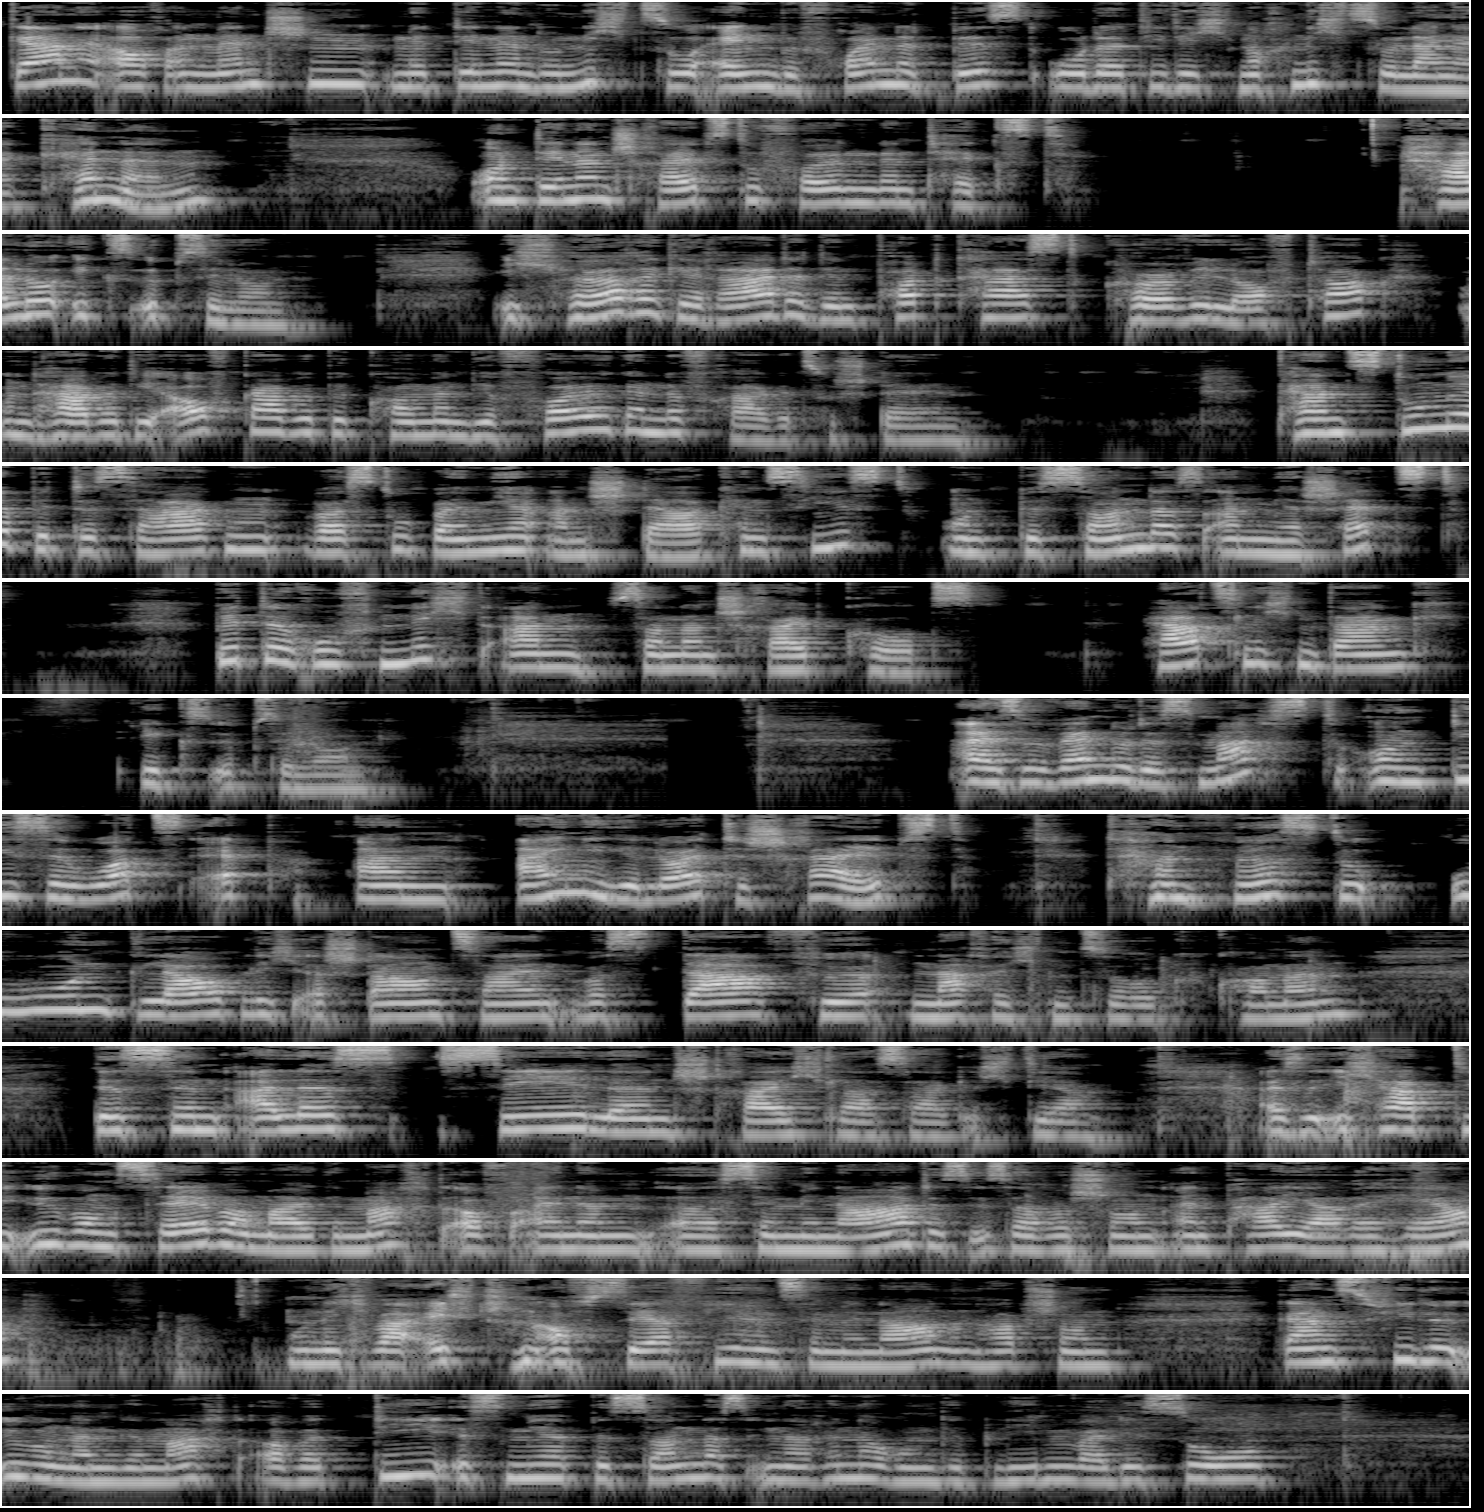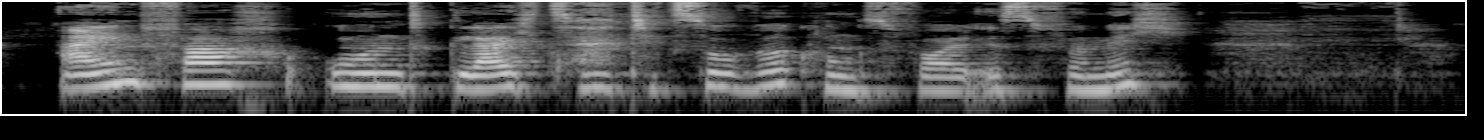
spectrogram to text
Gerne auch an Menschen, mit denen du nicht so eng befreundet bist oder die dich noch nicht so lange kennen. Und denen schreibst du folgenden Text. Hallo XY. Ich höre gerade den Podcast Curvy Love Talk und habe die Aufgabe bekommen, dir folgende Frage zu stellen. Kannst du mir bitte sagen, was du bei mir an Stärken siehst und besonders an mir schätzt? Bitte ruf nicht an, sondern schreib kurz. Herzlichen Dank XY. Also wenn du das machst und diese WhatsApp an einige Leute schreibst, dann wirst du unglaublich erstaunt sein, was da für Nachrichten zurückkommen. Das sind alles Seelenstreichler, sag ich dir. Also ich habe die Übung selber mal gemacht auf einem äh, Seminar, das ist aber schon ein paar Jahre her. Und ich war echt schon auf sehr vielen Seminaren und habe schon ganz viele Übungen gemacht, aber die ist mir besonders in Erinnerung geblieben, weil die so einfach und gleichzeitig so wirkungsvoll ist für mich.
